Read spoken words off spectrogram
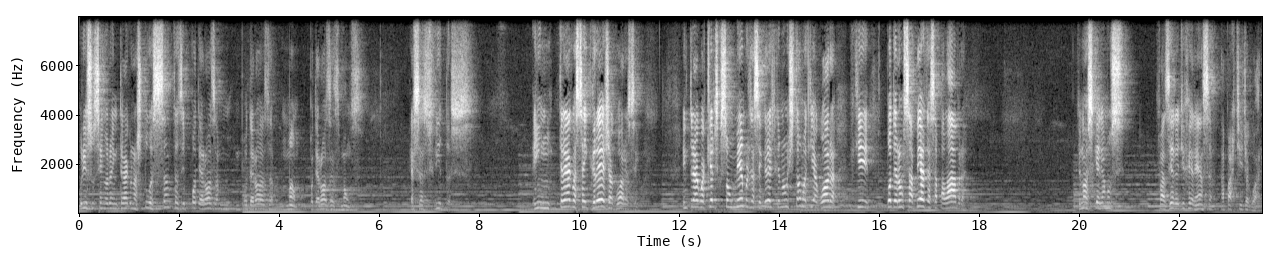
Por isso, Senhor, eu entrego nas tuas santas e poderosas, poderosa mão, poderosas mãos essas vidas. Entrego essa igreja agora, Senhor. Entrego aqueles que são membros dessa igreja que não estão aqui agora, que poderão saber dessa palavra. Que nós queremos fazer a diferença a partir de agora.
